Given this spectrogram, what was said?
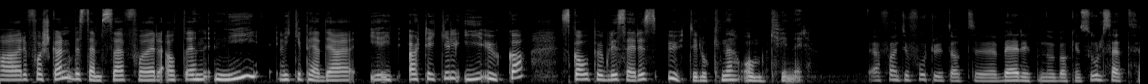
har forskeren bestemt seg for at en ny Wikipedia-artikkel i uka skal publiseres utelukkende om kvinner. Jeg fant jo fort ut at eh, Berit Nordbakken Solseth,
